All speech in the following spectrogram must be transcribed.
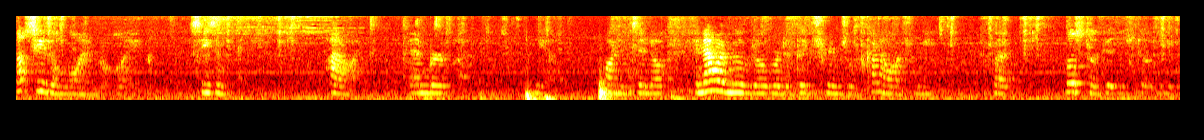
not season one, but like season, I don't know, Ember, yeah, on Nintendo. And now I moved over to big screen, so it's kind of hard for me, but we'll still get this done anyway.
